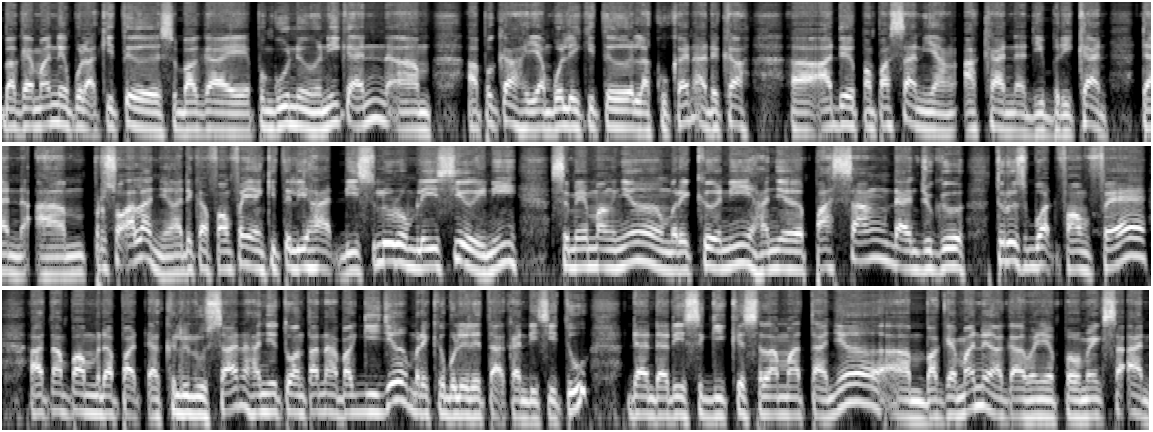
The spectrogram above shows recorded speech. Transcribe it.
Bagaimana pula kita sebagai pengguna ni kan um, apakah yang boleh kita lakukan? Adakah uh, ada pampasan yang akan diberikan? Dan um, persoalannya adakah fanfare yang kita lihat di seluruh Malaysia ini sememangnya mereka ni hanya pasang dan juga terus buat fanfare fair uh, tanpa mendapat uh, kelulusan hanya tuan tanah bagi je mereka boleh letakkan di situ. Dan dari segi keselamatannya um, bagaimana agaknya pemeriksaan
